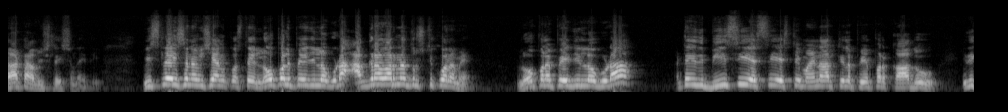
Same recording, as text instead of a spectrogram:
డాటా విశ్లేషణ ఇది. విశ్లేషణ విషయానికి వస్తే లోపల పేజీలో కూడా అగ్రవర్ణ దృష్టికోణమే. లోపల పేజీల్లో కూడా అంటే ఇది బీసీ ఎస్సీ ఎస్టీ మైనార్టీల పేపర్ కాదు. ఇది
